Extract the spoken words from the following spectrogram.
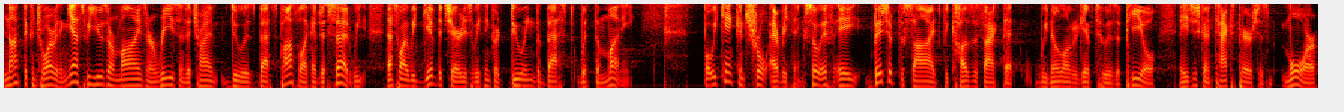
not to control everything. Yes, we use our minds and our reason to try and do as best as possible. Like I just said, we, that's why we give to charities we think are doing the best with the money. But we can't control everything. So if a bishop decides, because of the fact that we no longer give to his appeal, that he's just going to tax parishes more,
